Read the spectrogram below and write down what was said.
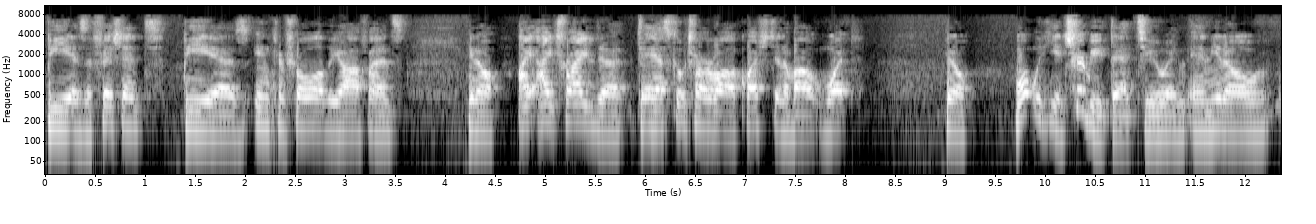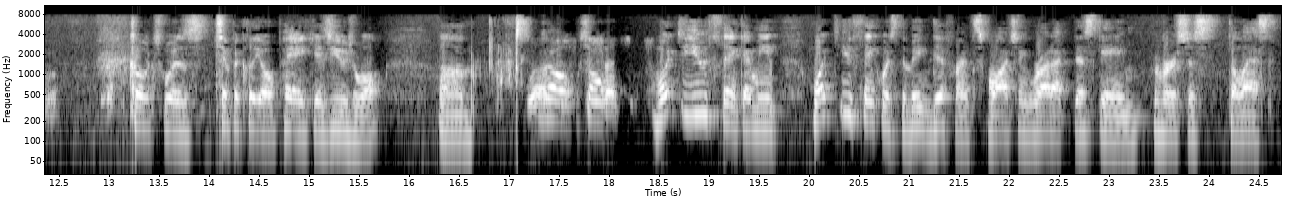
be as efficient, be as in control of the offense. You know, I, I tried to, to ask Coach Harbaugh a question about what, you know, what would he attribute that to? And, and you know, Coach was typically opaque as usual. Um, well, so, so what do you think? I mean, what do you think was the big difference watching Rudock this game versus the last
